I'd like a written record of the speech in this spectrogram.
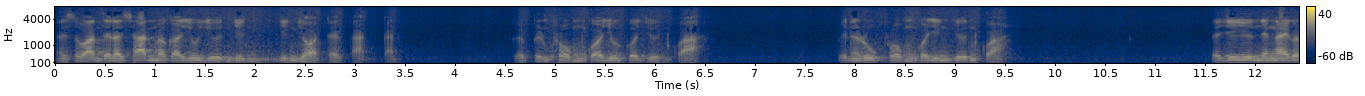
ในสวรรค์แต่ละชั้นมันก็อายุยืนยิ่งยิ่งหยอดแตกต่างกัน เกิดเป็นพรหมก็อายุก็ยืนกว่า เป็นรูปพรหมก็ยิ่งยืนกว่า แต่จะยืนยังไงก็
